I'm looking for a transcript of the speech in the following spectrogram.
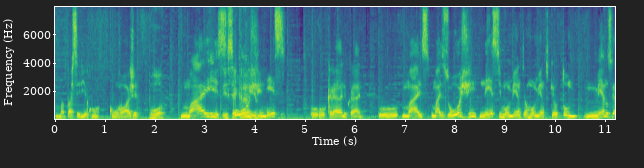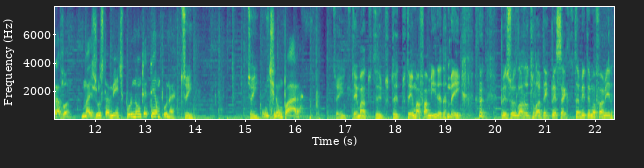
uma parceria com, com o Roger. Pô, Mas Esse é hoje, crânio. nesse. O, o crânio, o crânio. O, mas, mas hoje, nesse momento, é o momento que eu tô menos gravando. Mas justamente por não ter tempo, né? sim. Sim, A gente não para. sim. Tu tem uma, tu tem, tu tem- tu tem uma família também. Pessoas lá do outro lado têm que pensar que tu também tem uma família.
